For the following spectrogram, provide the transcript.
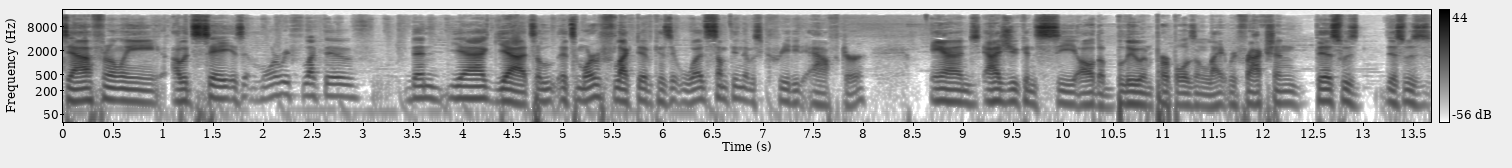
definitely, I would say, is it more reflective than yeah Yeah, it's a, it's more reflective because it was something that was created after. And as you can see, all the blue and purples and light refraction. This was this was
